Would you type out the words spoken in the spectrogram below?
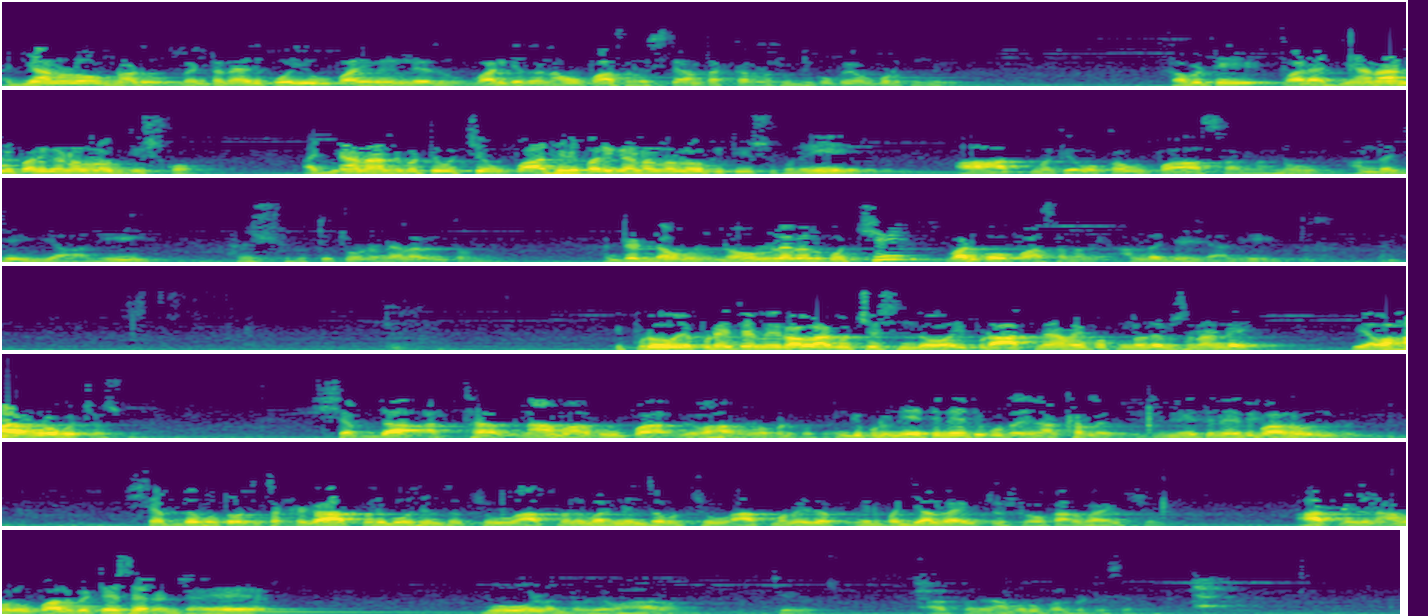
అజ్ఞానంలో ఉన్నాడు వెంటనే అది పోయి ఉపాయం ఏం లేదు. వాడికి ఏదైనా ఉపాసన ఇస్తే అంతఃకరణ శుద్ధికి ఉపయోగపడుతుంది. కాబట్టి వాడి అజ్ఞానాన్ని పరిగణనలోకి తీసుకో. అజ్ఞానాన్ని బట్టి వచ్చే ఉపాధిని పరిగణనలోకి తీసుకుని ఆ ఆత్మకి ఒక ఉపాసనను అందజేయాలి అని శృతి చూడండి ఎలా వెళ్తుంది. అంటే డౌన్ డౌన్ లెవెల్కి వచ్చి వాడికి ఉపాసనని అందజేయాలి. ఇప్పుడు ఎప్పుడైతే మీరు అలాగ వచ్చేసిందో ఇప్పుడు ఆత్మ ఏమైపోతుందో తెలుసునండి వ్యవహారంలోకి వచ్చేస్తుంది. శబ్ద అర్థ నామ రూప వ్యవహారంలో పడిపోతుంది. ఇంక ఇప్పుడు నేతి నేతి కూడా నేను అక్కర్లేదు. నేతి నేతి బాధ వదిలిపోయింది. శబ్దముతో చక్కగా ఆత్మని బోధించవచ్చు ఆత్మని వర్ణించవచ్చు ఆత్మ మీద మీరు పద్యాలు రాయొచ్చు శ్లోకాలు రాయొచ్చు. ఆత్మకి నామరూపాలు పెట్టేశారంటే బోళ్ళంత వ్యవహారం చేయొచ్చు. ఆత్మని నామరూపాలు పెట్టేశారు.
